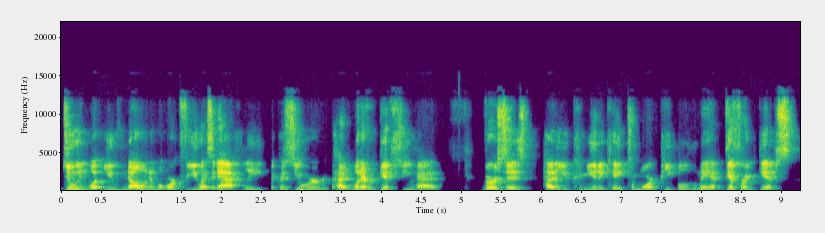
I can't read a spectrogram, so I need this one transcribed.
doing what you've known and what worked for you as an athlete because you were had whatever gifts you had versus how do you communicate to more people who may have different gifts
